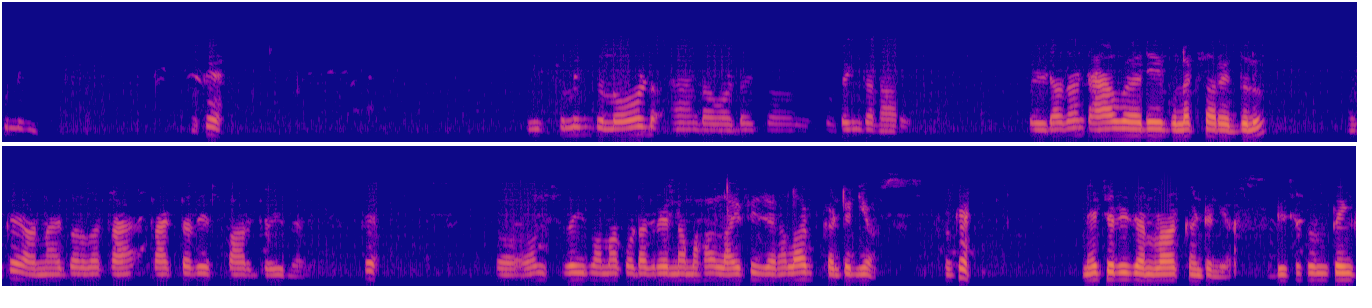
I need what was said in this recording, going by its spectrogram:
pulling. Okay, he's pulling the load and uh, what is uh, putting the naru. So he doesn't have any bullocks or eddulu. Okay, or neither the tra- tractor is for driven. Okay, so Om Sri Mama Kotagre Namaha, life is analog, continuous. Okay. nature is analog continuous. Digital things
